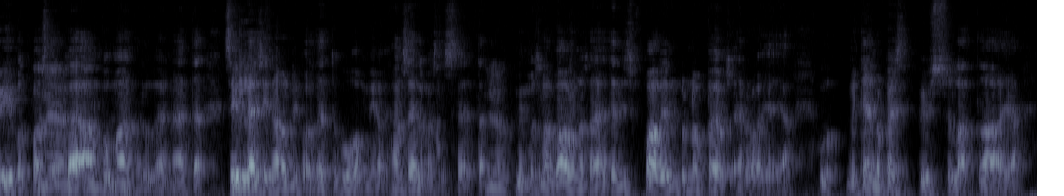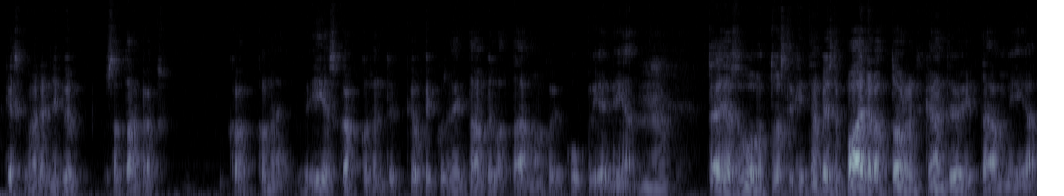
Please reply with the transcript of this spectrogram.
piiput vastakkain ampumaan. Tällainen. Että silleen siinä on niin kuin, otettu huomioon ihan selvästi se, että Joo. millaisella vaunulla niissä on paljon niin kuin, nopeuseroja ja miten nopeasti pyssy lataa ja keskimäärin niin kuin 102 kakkonen, IS-2 tykki on pikkusen hitaampi lataamaan kuin joku pieni. Ja Joo. tai asiassa huomattavasti hitaampi. Ja painavat tornit kääntyy hitaammin ja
